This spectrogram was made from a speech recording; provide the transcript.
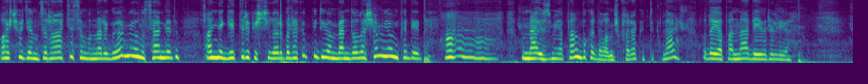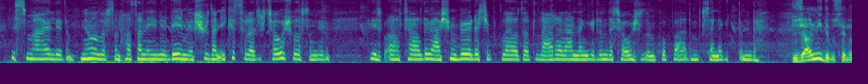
Ay çocuğum ziraatçısın bunları görmüyor musun sen dedim. Anne getirip işçileri bırakıp gidiyorum ben dolaşamıyorum ki dedi. Ha bunlar üzüm yapan bu kadar olmuş kara kütükler. Bu da yapanlar devriliyor. İsmail dedim ne olursun Hasan eyle değmiyor. Şuradan iki sıracık çavuş olsun dedim. Hiç alçaldı ben şimdi böyle çıpıklar uzadılar. Aralarından girdim de çavuş üzümü kopardım bu sene gittim de. Güzel miydi bu sene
